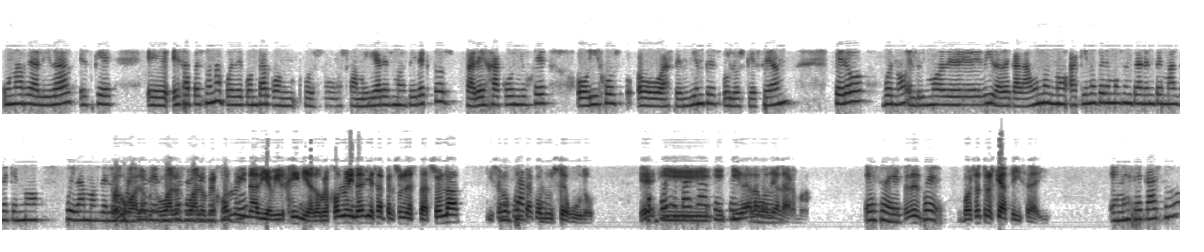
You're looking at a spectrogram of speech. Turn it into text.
Una realidad es que eh, esa persona puede contar con pues, sus familiares más directos, pareja, cónyuge o hijos o ascendientes o los que sean, pero bueno, el ritmo de vida de cada uno, no aquí no queremos entrar en temas de que no cuidamos de los mayores. O a lo, mejor no hay nadie, Virginia, a lo mejor no hay nadie, esa persona está sola y solo cuenta con un seguro. ¿eh? Y, tira la voz de alarma. Eso es. pues, ¿Vosotros qué hacéis ahí? En ese caso,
